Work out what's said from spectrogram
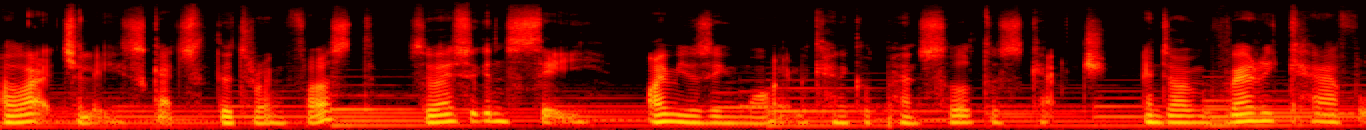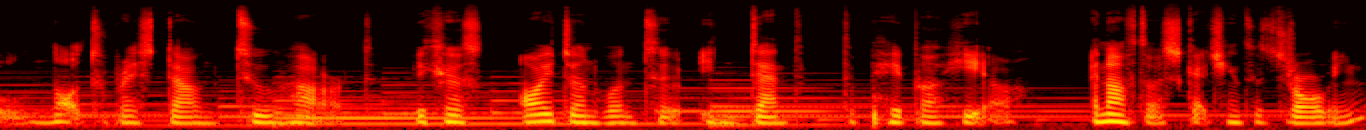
I'll actually sketch the drawing first. So as you can see, I'm using my mechanical pencil to sketch and I'm very careful not to press down too hard because I don't want to indent the paper here. And after sketching the drawing,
